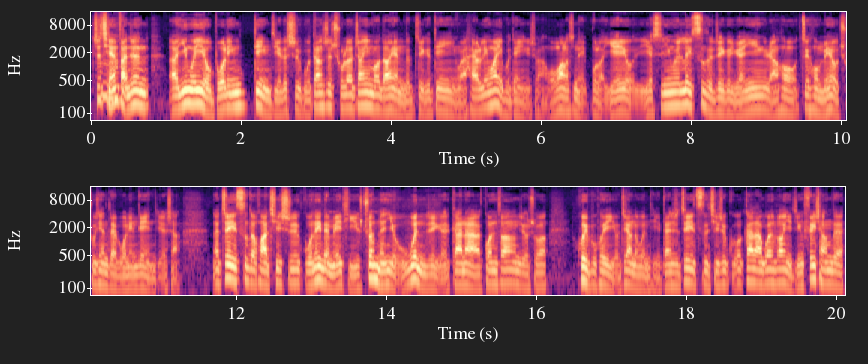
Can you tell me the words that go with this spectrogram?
之前反正呃，因为有柏林电影节的事故，当时除了张艺谋导演的这个电影以外，还有另外一部电影是吧？我忘了是哪部了，也有也是因为类似的这个原因，然后最后没有出现在柏林电影节上。那这一次的话，其实国内的媒体专门有问这个戛纳官方，就是说会不会有这样的问题？但是这一次其实戛纳官方已经非常的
